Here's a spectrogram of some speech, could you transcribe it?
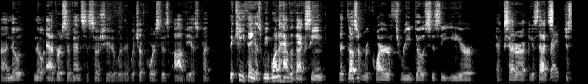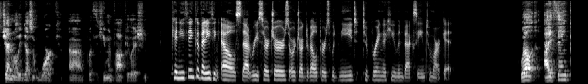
uh, no no adverse events associated with it, which of course is obvious. But the key thing is we want to have a vaccine that doesn't require three doses a year, et cetera, because that right. just generally doesn't work uh, with the human population. Can you think of anything else that researchers or drug developers would need to bring a human vaccine to market? Well, I think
